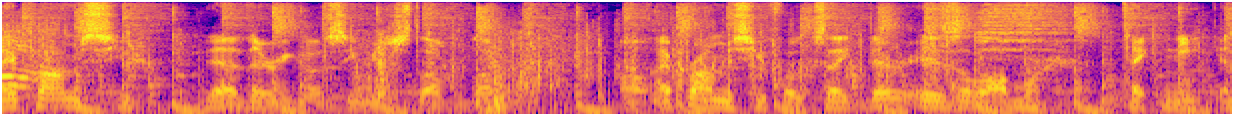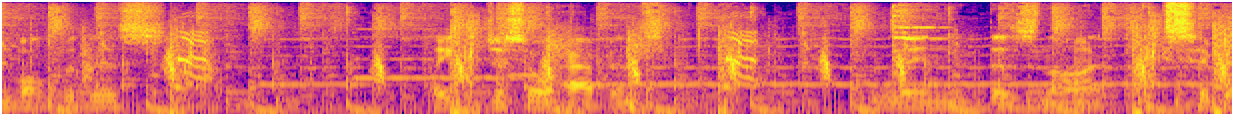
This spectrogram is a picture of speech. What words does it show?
I promise you, yeah, there we go. See, we just leveled up. I promise you, folks, like, there is a lot more technique involved with this. Like, just so it happens, Lin does not exhibit,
